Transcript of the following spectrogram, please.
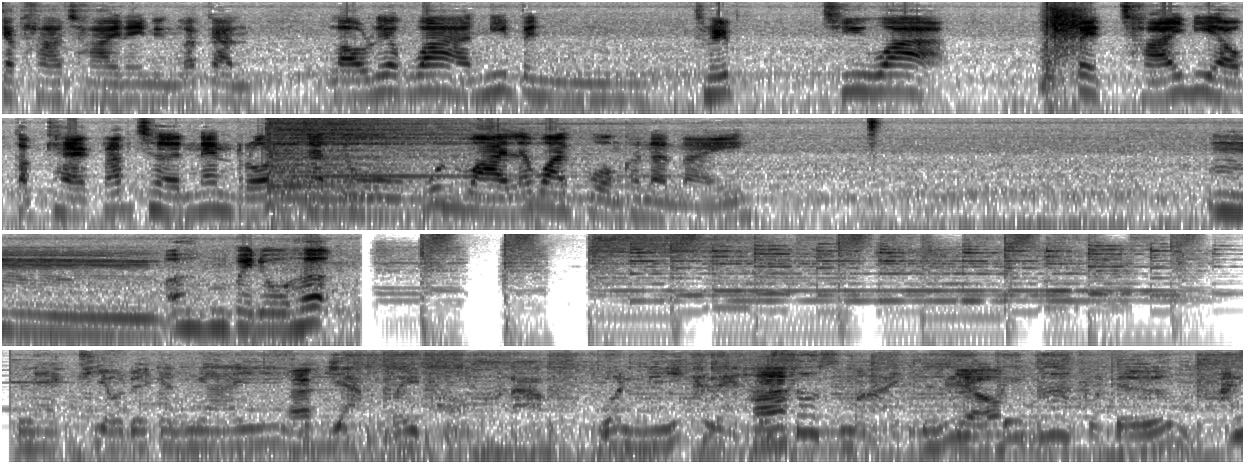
กระทาชายในหนึ่งละกัน เราเรียกว่านี่เป็นทริปที่ว่าเป็ดฉายเดี่ยวกับแขกรับเชิญแน่นรถจะดูวุ่นวายและวายป่วงขนาดไหน อืม เออมึงไปดูเถอะแลกเที่ยวด้วยกันไงฮะอย่างไม่พอครับ วันนี้คะแนนฮะเอสโซสมายแลเดี๋ยวกได้มากกว่าเดิม ให้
